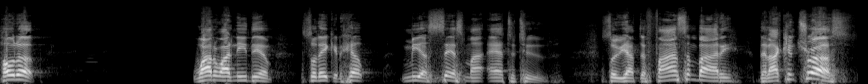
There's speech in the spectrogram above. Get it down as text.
Hold up. Why do I need them? So they can help me assess my attitude. So you have to find somebody that I can trust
